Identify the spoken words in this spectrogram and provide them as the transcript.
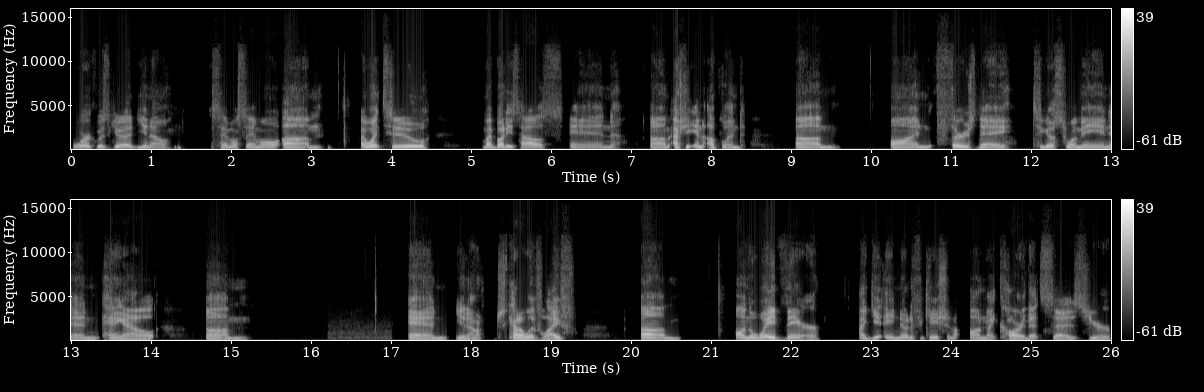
work was good, you know, same old, same old. Um, I went to my buddy's house in, um, actually in Upland, um, on Thursday to go swimming and hang out, um, and you know, just kind of live life. Um, on the way there, I get a notification on my car that says your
